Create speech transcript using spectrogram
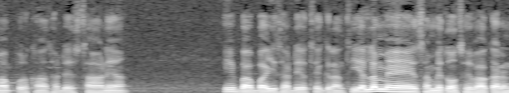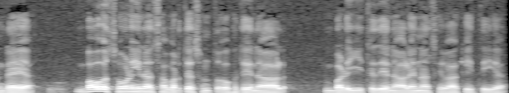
ਮਹਾਂਪੁਰਖਾਂ ਸਾਡੇ ਸਥਾਨ ਆ। ਇਹ ਬਾਬਾ ਜੀ ਸਾਡੇ ਉੱਥੇ ਗ੍ਰੰਥੀ ਆ, ਲੰਮੇ ਸਮੇਂ ਤੋਂ ਸੇਵਾ ਕਰਨ ਰਹੇ ਆ। ਬਹੁਤ ਸੋਹਣੀ ਇਹਨਾਂ ਸਬਰ ਤੇ ਸੰਤੋਖ ਦੇ ਨਾਲ, ਬੜੀ ਇੱਜ਼ਤ ਦੇ ਨਾਲ ਇਹਨਾਂ ਸੇਵਾ ਕੀਤੀ ਆ।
